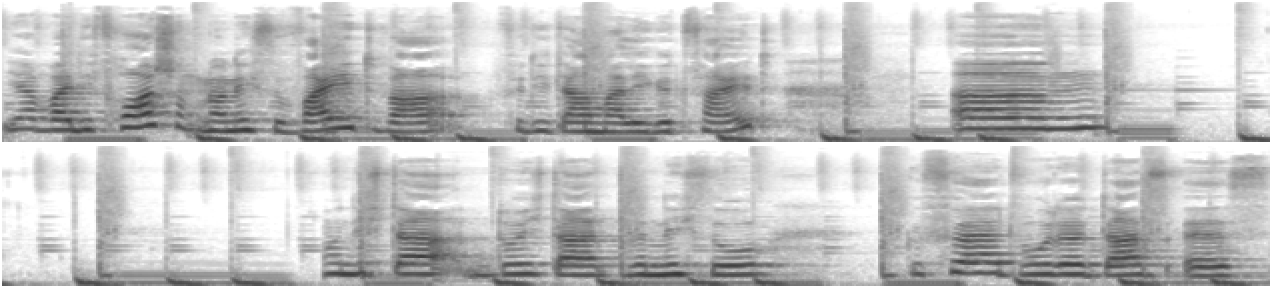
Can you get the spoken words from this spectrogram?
ja, weil die Forschung noch nicht so weit war für die damalige Zeit. Ähm, und ich dadurch da drin nicht so gefördert wurde, dass es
